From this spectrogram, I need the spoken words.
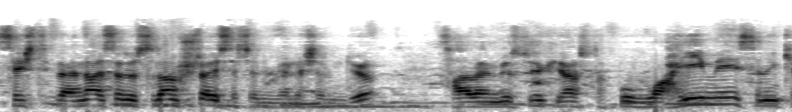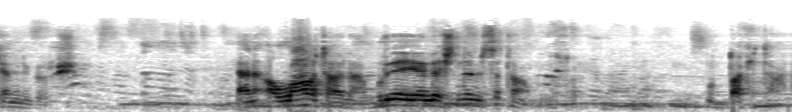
seçtiklerinde Aleyhisselam şurayı seçelim yerleşelim diyor. Sahabenin birisi diyor ki ya Resulallah bu vahiy mi senin kendi görüşün? Yani Allahu Teala buraya yerleşin demişse tamam bunu soruyor. Mutlak itaat.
